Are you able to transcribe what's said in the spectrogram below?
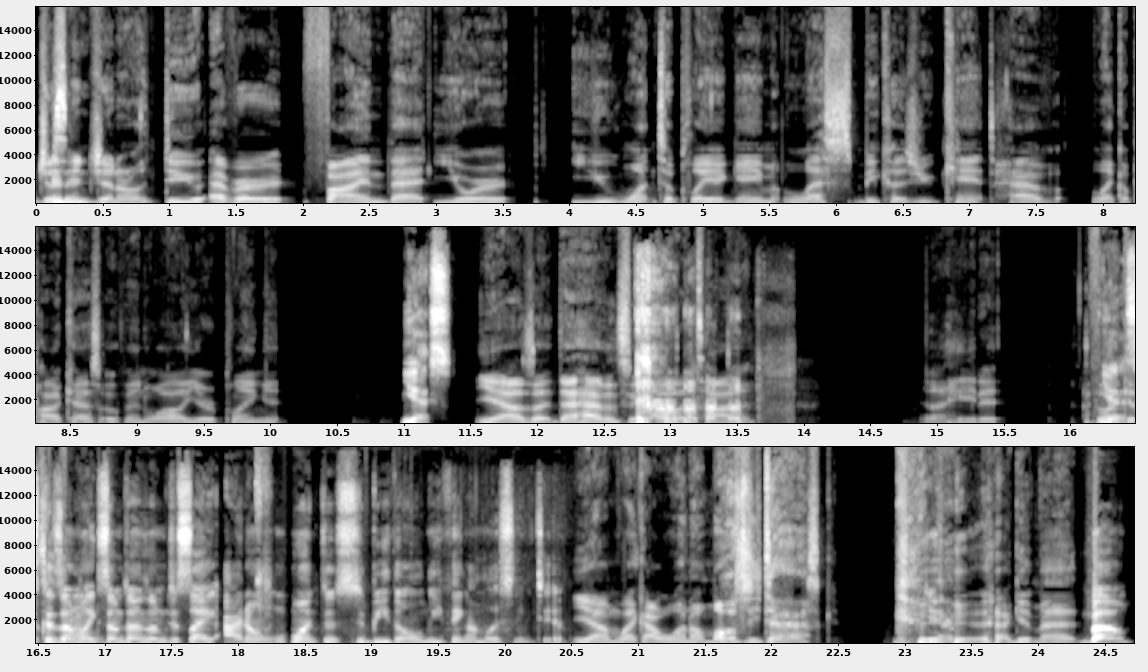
Just Mhm. in general, do you ever find that you're you want to play a game less because you can't have like a podcast open while you're playing it? yes Yeah, I was like, that happens to me all the time, and I hate it. I feel yes like because i'm like sometimes i'm just like i don't want this to be the only thing i'm listening to yeah, I'm like I want to multitask. Yeah. I get mad. boom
